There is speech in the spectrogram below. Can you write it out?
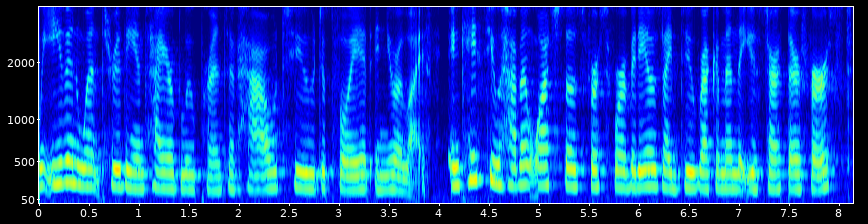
We even went through the entire blueprint of how to deploy it in your life. In case you haven't watched those first four videos, I do recommend that you start there first.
